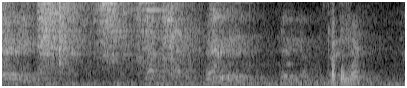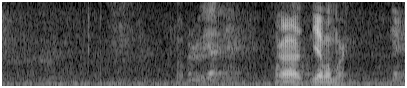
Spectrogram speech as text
There you go. Yep, yep, very good. There you go. Couple more. Where are we at? Uh, yeah, one more. Okay.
